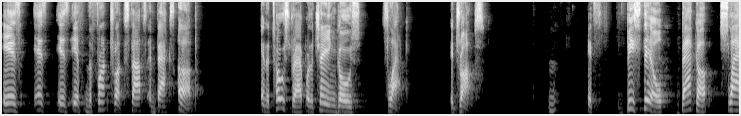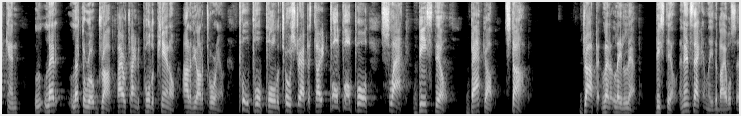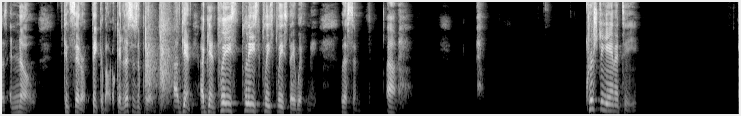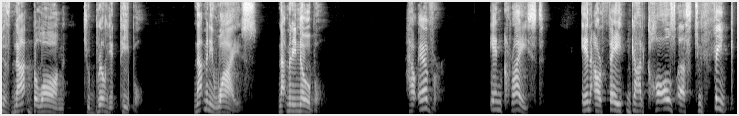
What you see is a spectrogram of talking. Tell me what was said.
is, is, is if the front truck stops and backs up and the tow strap or the chain goes slack, it drops. It's be still, back up, slacken, let, let the rope drop. If I were trying to pull the piano out of the auditorium, pull, pull, pull. The tow strap is tight. Pull, pull, pull. Slack. Be still. Back up. Stop. Drop it. Let it lay limp. Be still. And then, secondly, the Bible says, and know, consider, think about. Okay, this is important. Again, again, please, please, please, please stay with me. Listen. Um, Christianity does not belong to brilliant people, not many wise, not many noble. However, in Christ, in our faith, God calls us to think,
